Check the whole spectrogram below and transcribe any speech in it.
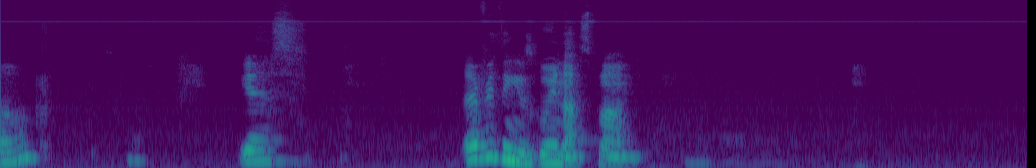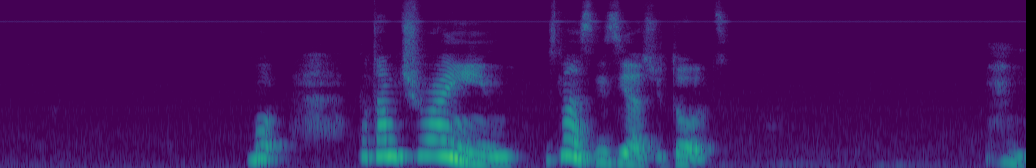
Huh? Yes. Everything is going as planned. But, but I'm trying. It's not as easy as you thought.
